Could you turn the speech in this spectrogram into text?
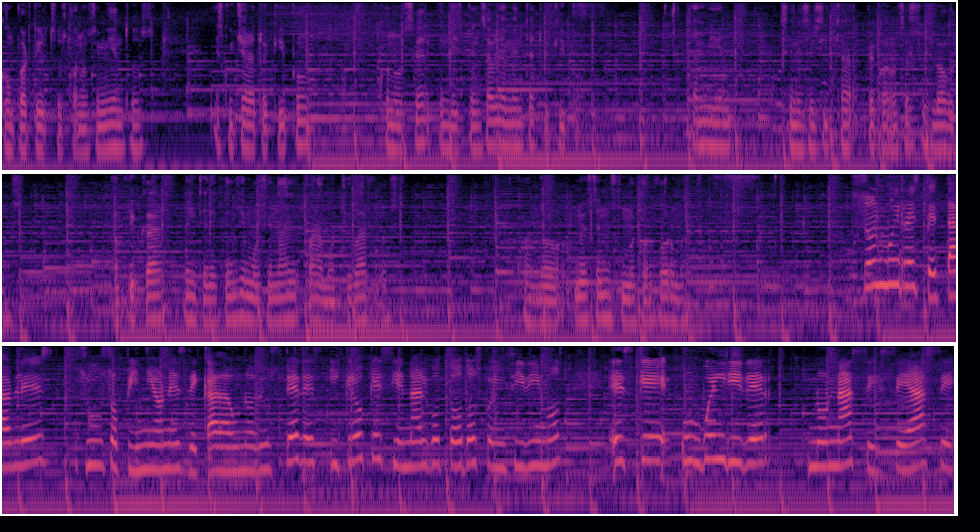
compartir tus conocimientos, escuchar a tu equipo, conocer indispensablemente a tu equipo, también se necesita reconocer sus logros, aplicar la inteligencia emocional para motivarlos cuando no estén en su mejor forma. Son muy respetables sus opiniones de cada uno de ustedes y creo que si en algo todos coincidimos es que un buen líder no nace, se hace.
